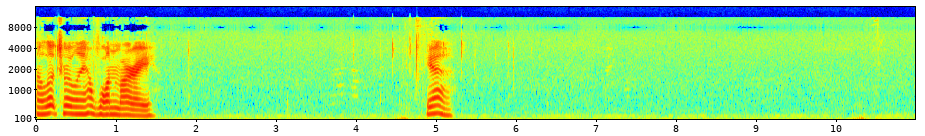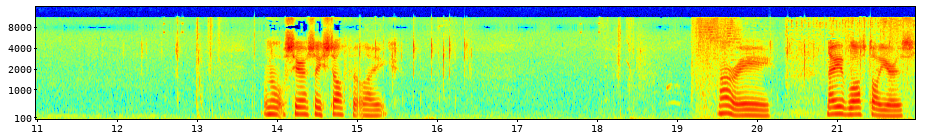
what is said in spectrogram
I literally only have one Murray. Yeah. No, seriously, stop it, like. Murray. Now you've lost all yours.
